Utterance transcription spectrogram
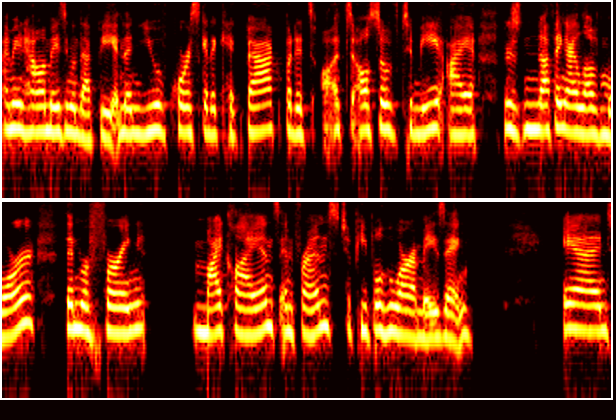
I mean, how amazing would that be? And then you, of course, get a kickback. But it's uh, it's also to me, I there's nothing I love more than referring my clients and friends to people who are amazing. And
